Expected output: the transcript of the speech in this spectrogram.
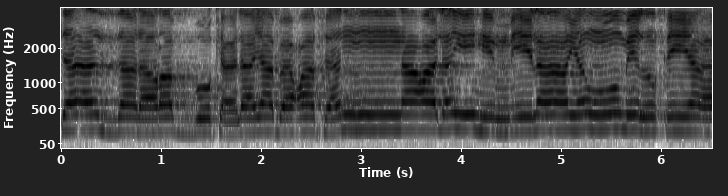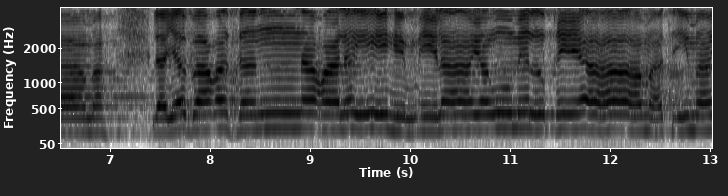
تأذن ربك ليبعثن عليهم إلى يوم القيامة ليبعثن عليهم إلى يوم القيامة من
